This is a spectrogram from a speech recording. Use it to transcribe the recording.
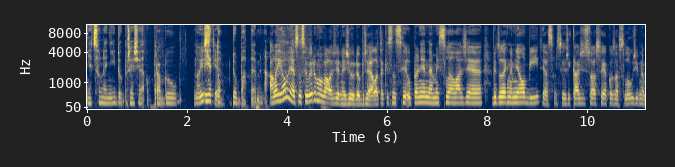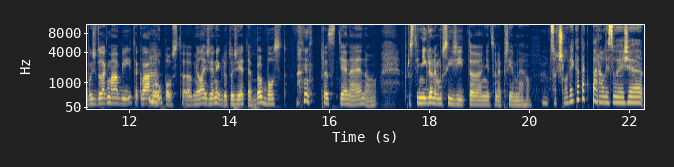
něco není dobře, že opravdu no jistě. je to doba temna? Ale jo, já jsem si uvědomovala, že nežiju dobře, ale taky jsem si úplně nemyslela, že by to tak nemělo být. Já jsem si říkala, že to asi jako zasloužím, nebo že to tak má být, taková hmm. hloupost. Milé ženy, kdo to žijete? Blbost. prostě ne, no. Prostě nikdo nemusí žít eh, něco nepříjemného. Co člověka tak paralyzuje, že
